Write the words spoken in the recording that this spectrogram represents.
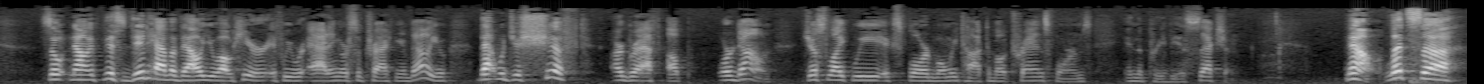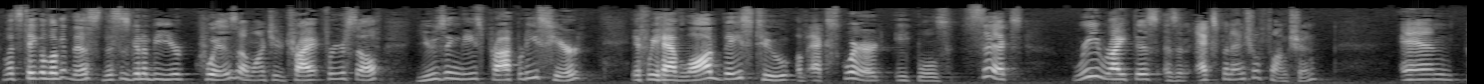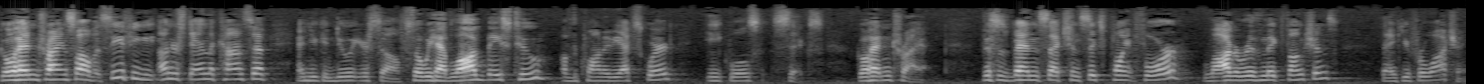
So now if this did have a value out here, if we were adding or subtracting a value, that would just shift our graph up or down, just like we explored when we talked about transforms in the previous section. Now, let's, uh, let's take a look at this. This is going to be your quiz. I want you to try it for yourself using these properties here. If we have log base 2 of x squared equals 6, rewrite this as an exponential function and go ahead and try and solve it. See if you understand the concept and you can do it yourself. So we have log base 2 of the quantity x squared equals 6. Go ahead and try it. This has been section 6.4, logarithmic functions. Thank you for watching.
